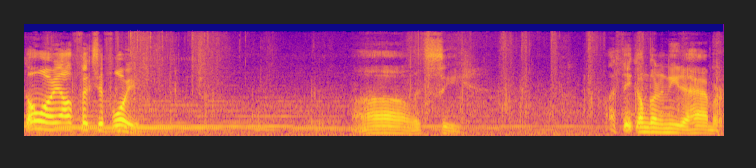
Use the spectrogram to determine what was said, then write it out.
Don't worry, I'll fix it for you. Ah, let's see. I think I'm gonna need a hammer.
